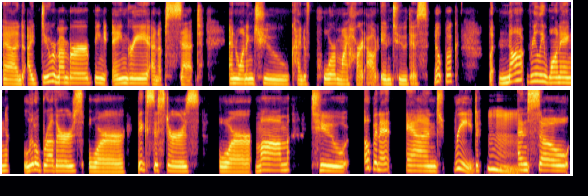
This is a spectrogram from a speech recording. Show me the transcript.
And I do remember being angry and upset and wanting to kind of pour my heart out into this notebook, but not really wanting little brothers or big sisters or mom to open it and read. Hmm. And so,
